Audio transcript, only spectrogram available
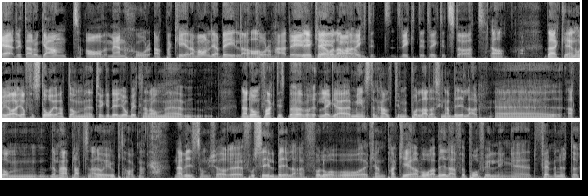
jädrigt arrogant av människor att parkera vanliga bilar Ja, på de här. Det, är ju, det kan är jag hålla bara med om. riktigt, riktigt, riktigt stört. Ja, Ja. verkligen. Och jag, jag förstår ju att de eh, tycker det är jobbigt när de eh, när de faktiskt behöver lägga minst en halvtimme på att ladda sina bilar. Eh, att de, de här platserna då är upptagna. När vi som kör eh, fossilbilar får lov och kan parkera våra bilar för påfyllning eh, fem minuter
